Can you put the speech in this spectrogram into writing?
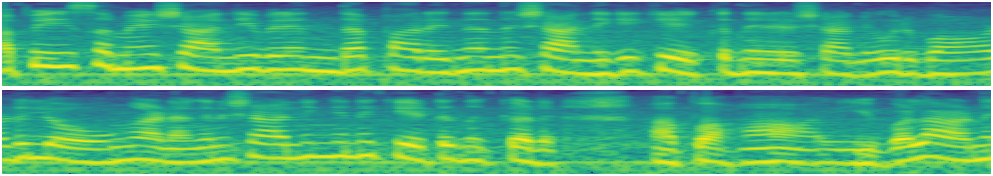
അപ്പോൾ ഈ സമയം ഷാനി ഇവരെന്താ പറയുന്നതെന്ന് ഷാനിക്ക് കേൾക്കുന്നില്ല. ഷാനി ഒരുപാട് ലോങ് ആണ്. അങ്ങനെ ഷാനി ഇങ്ങനെ കേട്ട് നിൽക്കുകയാണ്. അപ്പോൾ ആ ഇവളാണ്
